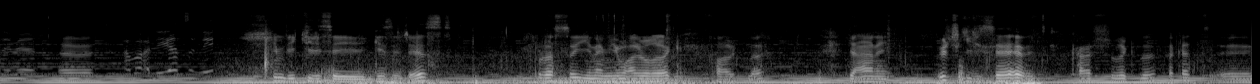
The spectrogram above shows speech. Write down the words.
sever. Evet. Ama ne yatsı ne? Şimdi kiliseyi gezeceğiz. Burası yine mimari olarak farklı. Yani üç kilise evet karşılıklı fakat e,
